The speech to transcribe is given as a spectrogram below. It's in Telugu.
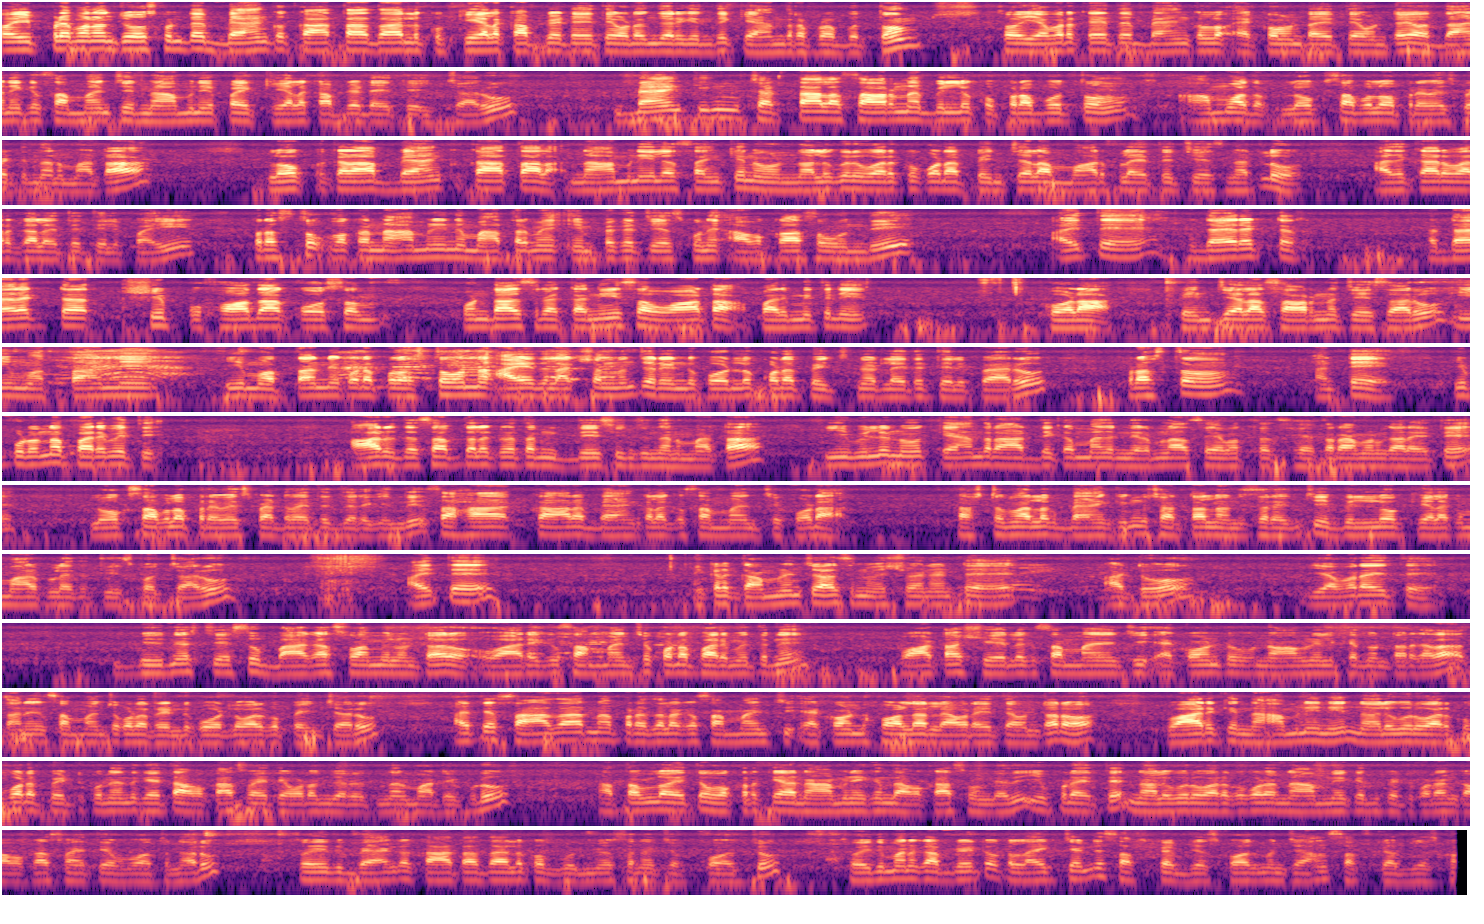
సో ఇప్పుడే మనం చూసుకుంటే బ్యాంకు ఖాతాదారులకు కీలక అప్డేట్ అయితే ఇవ్వడం జరిగింది కేంద్ర ప్రభుత్వం. సో ఎవరికైతే బ్యాంకులో అకౌంట్ అయితే ఉంటాయో దానికి సంబంధించి నామినీపై కీలక అప్డేట్ అయితే ఇచ్చారు. బ్యాంకింగ్ చట్టాల సవరణ బిల్లుకు ప్రభుత్వం ఆమోదం లోక్సభలో ప్రవేశపెట్టిందనమాట లోక్ ఇక్కడ బ్యాంకు ఖాతాల నామినీల సంఖ్యను నలుగురి వరకు కూడా పెంచేలా మార్పులు అయితే చేసినట్లు అధికార వర్గాలు అయితే తెలిపాయి. ప్రస్తుతం ఒక నామినీని మాత్రమే ఎంపిక చేసుకునే అవకాశం ఉంది. అయితే డైరెక్టర్ డైరెక్టర్షిప్ హోదా కోసం ఉండాల్సిన కనీస వాటా పరిమితిని కూడా పెంచేలా సవరణ చేశారు. ఈ మొత్తాన్ని ఈ మొత్తాన్ని కూడా ప్రస్తుతం ఉన్న ఐదు లక్షల నుంచి రెండు కోట్లకు కూడా పెంచినట్లయితే తెలిపారు. ప్రస్తుతం అంటే ఇప్పుడున్న పరిమితి ఆరు దశాబ్దాల క్రితం నిర్దేశించిందనమాట ఈ బిల్లును కేంద్ర ఆర్థిక మంత్రి నిర్మలా సీతారామన్ గారు అయితే లోక్సభలో ప్రవేశపెట్టడం అయితే జరిగింది. సహకార బ్యాంకులకు సంబంధించి కూడా కస్టమర్లకు బ్యాంకింగ్ చట్టాలను అనుసరించి బిల్లులో కీలక మార్పులు అయితే తీసుకొచ్చారు. అయితే ఇక్కడ గమనించాల్సిన విషయం ఏంటంటే అటు ఎవరైతే బిజినెస్ చేస్తూ భాగస్వాములు ఉంటారో వారికి సంబంధించి కూడా పరిమితిని వాటా షేర్లకు సంబంధించి అకౌంట్ నామినీల కింద ఉంటారు కదా దానికి సంబంధించి కూడా రెండు కోట్ల వరకు పెంచారు. అయితే సాధారణ ప్రజలకు సంబంధించి అకౌంట్ హోల్డర్లు ఎవరైతే ఉంటారో వారికి నామినీని నలుగురు వరకు కూడా పెట్టుకునేందుకు అయితే అవకాశం అయితే ఇవ్వడం జరుగుతుందన్నమాట ఇప్పుడు. గతంలో అయితే ఒకరికి ఆ నామినీ కింద అవకాశం ఉండేది. ఇప్పుడైతే నలుగురు వరకు కూడా నామినీ కింద పెట్టుకోవడానికి అవకాశం అయితే ఇవ్వబోతున్నారు. సో ఇది బ్యాంక్ ఖాతాదారులకు గుడ్ న్యూస్ అనేది చెప్పుకోవచ్చు. సో ఇది మనకు అప్డేట్. ఒక లైక్ చేయండి సబ్స్క్రైబ్ చేసుకోవాలి. మన ఛానల్ సబ్స్క్రైబ్ చేసుకోండి.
